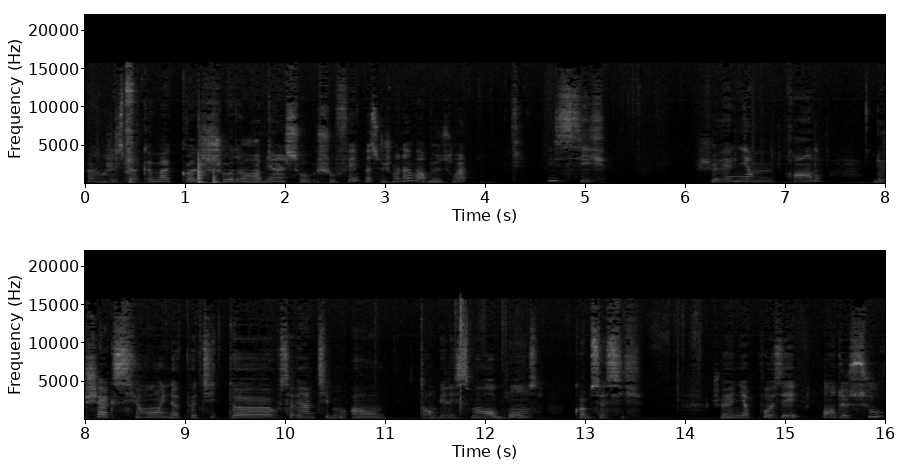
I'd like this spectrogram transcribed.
alors j'espère que ma colle chaude aura bien chauffé parce que je vais en avoir besoin. Ici, je vais venir prendre de chez Action une petite, euh, vous savez, un petit embellissement en bronze comme ceci. Je vais venir poser en dessous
